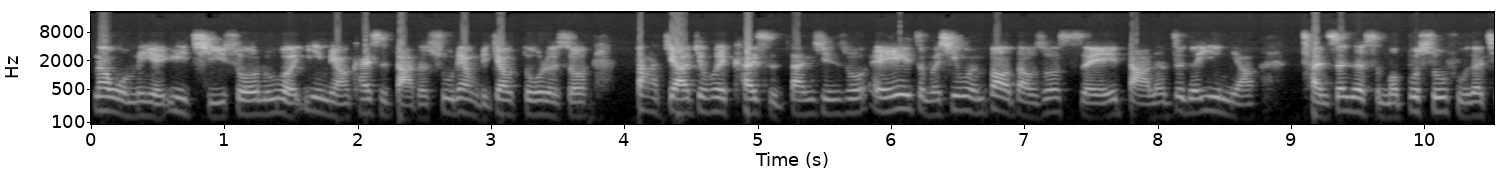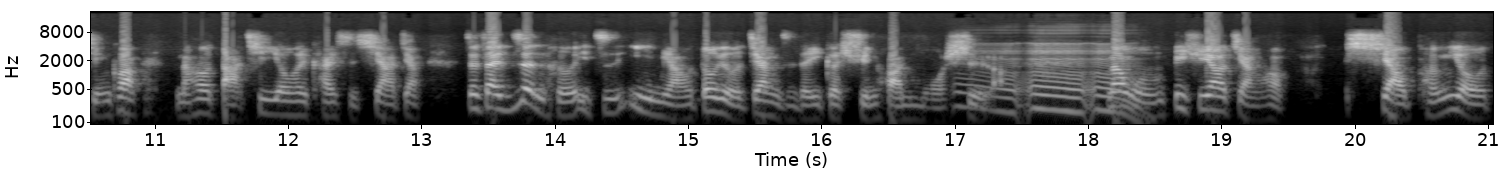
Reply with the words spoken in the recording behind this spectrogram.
那我们也预期说，如果疫苗开始打的数量比较多的时候。大家就会开始担心说：“哎，怎么新闻报道说谁打了这个疫苗，产生了什么不舒服的情况？然后打气又会开始下降。这在任何一支疫苗都有这样子的一个循环模式了。嗯嗯嗯。那我们必须要讲哈，小朋友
